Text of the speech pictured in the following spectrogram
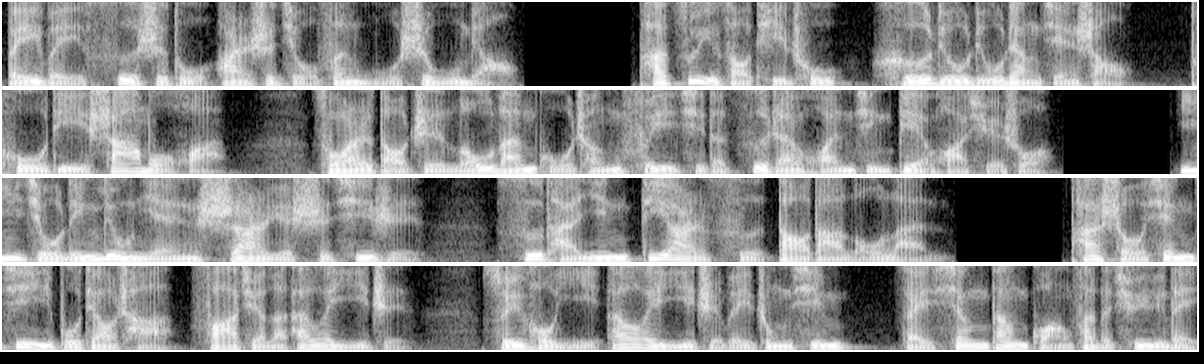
北纬四十度二十九分五十五秒。他最早提出河流流量减少、土地沙漠化，从而导致楼兰古城废弃的自然环境变化学说。一九零六年十二月十七日，斯坦因第二次到达楼兰，他首先进一步调查，发掘了 L.A 遗址，随后以 L.A 遗址为中心，在相当广泛的区域内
